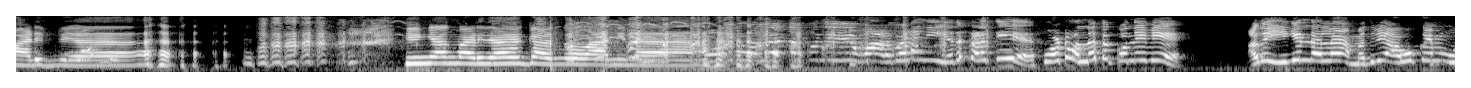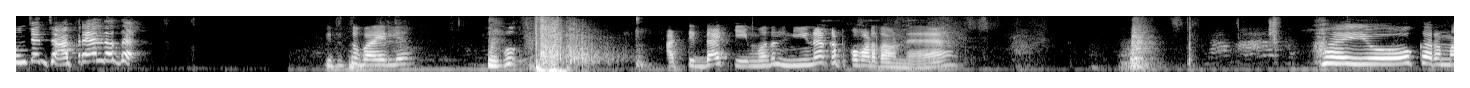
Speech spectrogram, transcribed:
ಮಾಡಿದ್ನಿ. ಹಿಂಗ ಹೆಂಗ್ ಮಾಡಿದೆ ಗಂಗವ್ವ ನೀನ? ಮಾಡ್ಬೇಡ ನೀ ಕಳ್ತಿ ಫೋಟೋ ಒಂದ ತಕೊಂಡೀವಿ ಅದು ಈಗಿಂದಲ್ಲ ಮದ್ವೆ ಆಗೋಕೆ ಮುಂಚೆ ಜಾತ್ರೆ ಅಂದದ ಇದು ಬಾಯಿಲಿ ಅಟ್ಟಿದ್ದಾಕಿ ಮೊದಲು ನೀನ ಕಟ್ಕೊಬಾರ್ದ ಅವನ್ನ ಅಯ್ಯೋ ಕರ್ಮ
